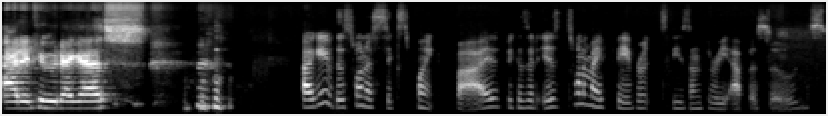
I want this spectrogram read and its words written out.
attitude, I guess. I gave this one a 6.5 because it is one of my favorite season 3 episodes.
